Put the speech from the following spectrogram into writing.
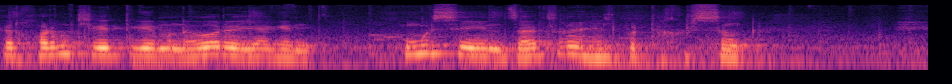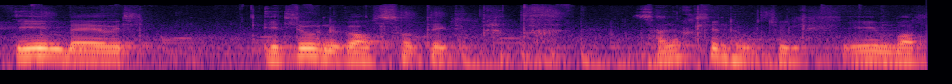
Тэгэхээр хоримтл гэдэг юм нь өөрөө яг энэ хүмүүсийн энэ зорилгын хэлбэр тохирсон ийм байвал илүү нэг олсуудыг татах сонирхлыг хөгжүүлэх ийм бол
